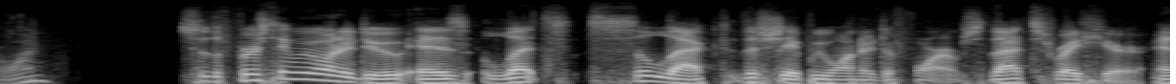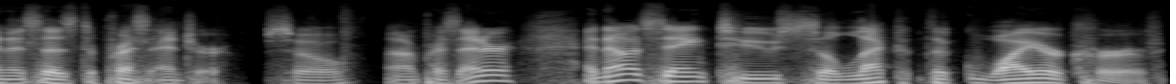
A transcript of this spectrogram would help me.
one. So the first thing we want to do is let's select the shape we want to deform. So that's right here. And it says to press enter. So uh, press enter. And now it's saying to select the wire curve.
